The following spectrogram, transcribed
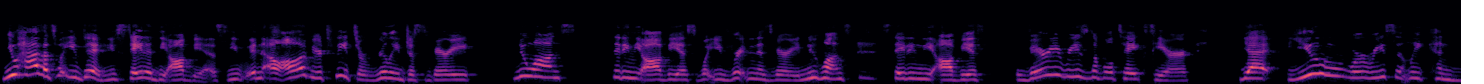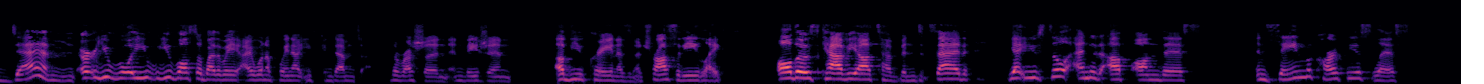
You have, that's what you did. You stated the obvious. You, in all of your tweets are really just very nuanced, stating the obvious. What you've written is very nuanced, stating the obvious. Very reasonable takes here. Yet you were recently condemned, or you, well, you you've also, by the way, I want to point out you've condemned the Russian invasion of Ukraine as an atrocity. Like all those caveats have been said, yet you still ended up on this insane McCarthyist list.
